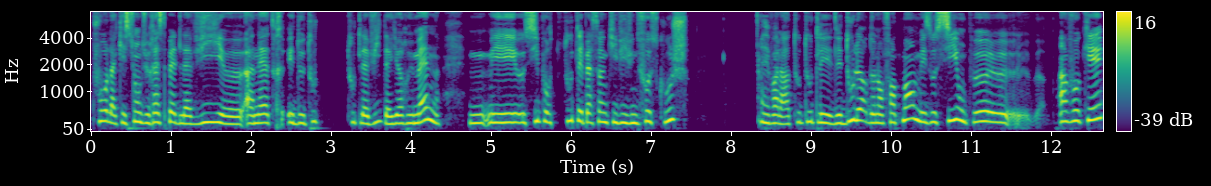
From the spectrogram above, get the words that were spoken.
pour la question du respect de la vie à naître et de toute toute la vie d'ailleurs humaine, mais aussi pour toutes les personnes qui vivent une fausse couche. Et voilà, toutes les, douleurs de l'enfantement, mais aussi on peut euh, invoquer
